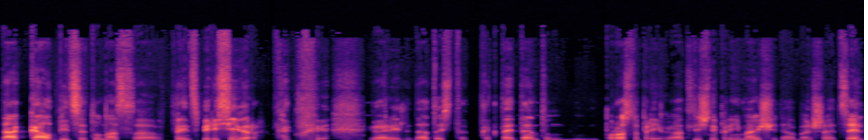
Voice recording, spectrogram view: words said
Да, Кайл Питтс это у нас, э, в принципе, ресивер, как мы говорили, да, то есть как тайтенд, он просто при, отличный принимающий, да, большая цель.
